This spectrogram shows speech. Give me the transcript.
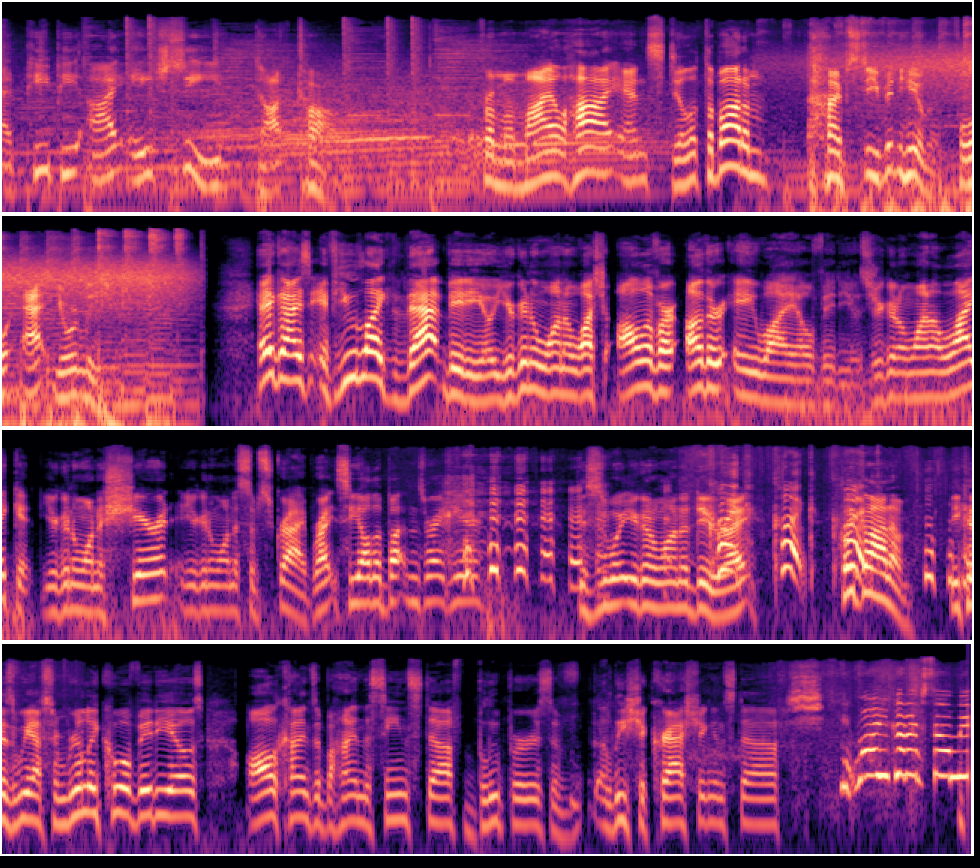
at ppihc.com. From a mile high and still at the bottom, I'm Stephen Heumann for At Your Leisure. Hey guys, if you liked that video, you're gonna wanna watch all of our other AYL videos. You're gonna wanna like it, you're gonna wanna share it, and you're gonna wanna subscribe, right? See all the buttons right here? this is what you're gonna wanna do, click, right? Click, click. Click on them, because we have some really cool videos, all kinds of behind the scenes stuff, bloopers of Alicia crashing and stuff. Why are you gonna sell me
